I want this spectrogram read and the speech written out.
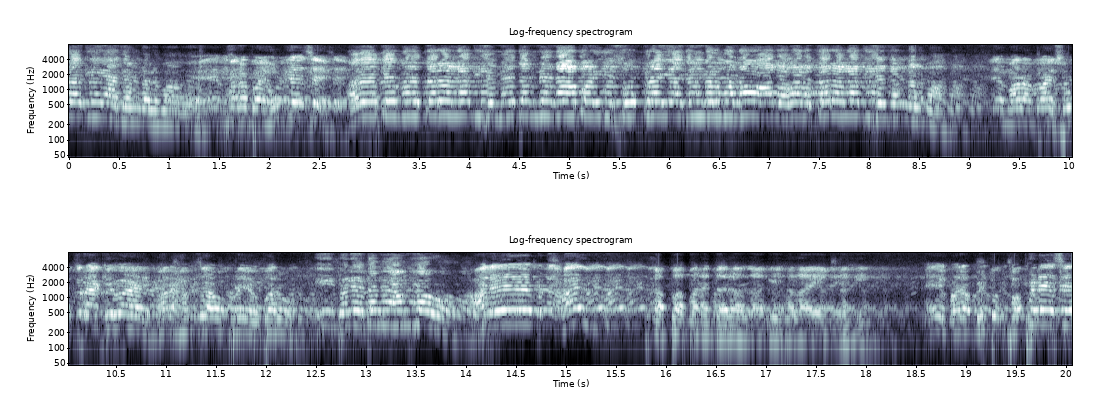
લાગી આ જંગલમાં હવે. મારા ભાઈ હું કે છે? હવે કે મને તરવ લાગી છે મેં તમને ના પાડી હતી છોકરા આ જંગલમાં ન હાલે મારે તરવ લાગી છે જંગલમાં. એ મારા ભાઈ છોકરા કહેવાય મારે સમજાવો પડે ઉભારો એ ભલે તમે સમજાવો. અરે બેટા હાલ. પપ્પા મને તરહ લાગે હલાય એમ નહીં. એ મારો બેટો ફફડે છે.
